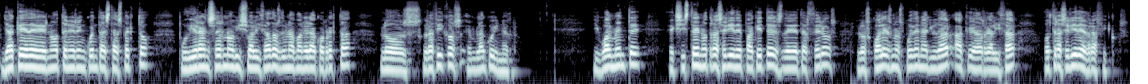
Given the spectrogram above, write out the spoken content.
Ya que de no tener en cuenta este aspecto, pudieran ser no visualizados de una manera correcta los gráficos en blanco y negro. Igualmente, existen otra serie de paquetes de terceros los cuales nos pueden ayudar a, a realizar otra serie de gráficos,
